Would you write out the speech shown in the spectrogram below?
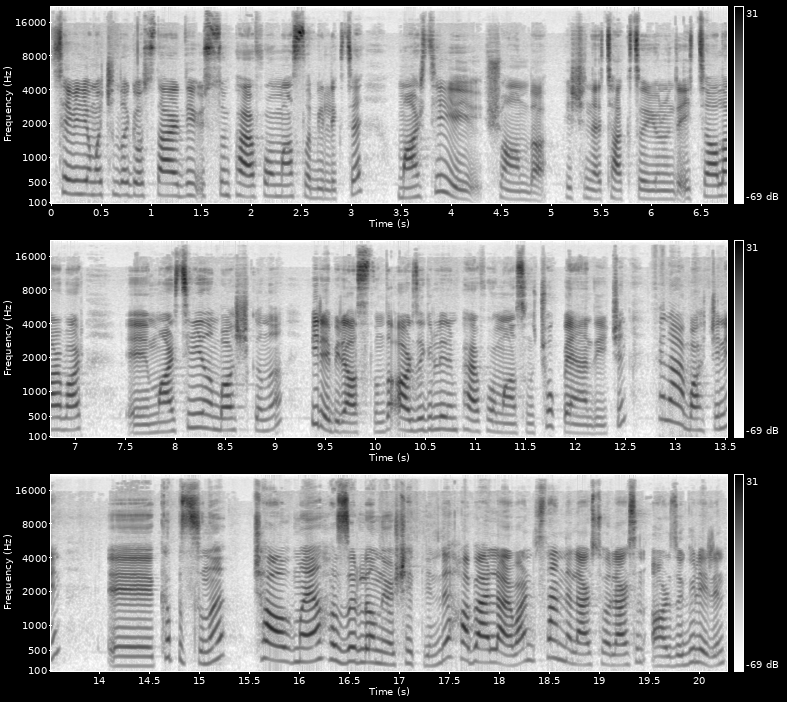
Sevilla maçında gösterdiği üstün performansla birlikte Marsilya'yı şu anda peşine taktığı yönünde iddialar var. E, Marsilya'nın başkanı birebir aslında Arda Güler'in performansını çok beğendiği için Fenerbahçe'nin e, kapısını çalmaya hazırlanıyor şeklinde haberler var. Sen neler söylersin Arda Güler'in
